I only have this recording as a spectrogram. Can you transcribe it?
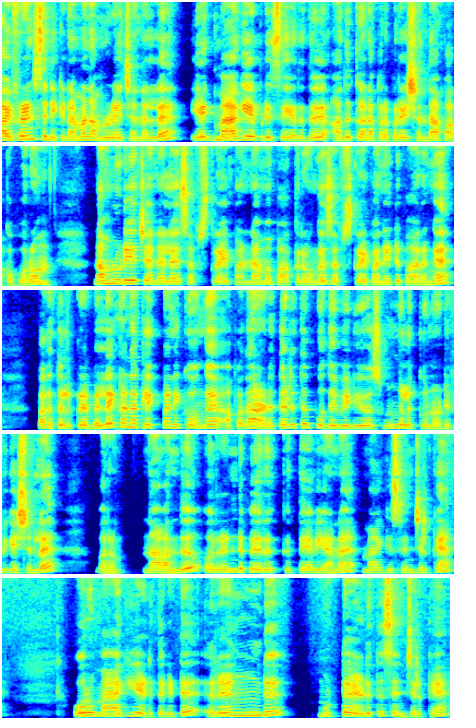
ஹாய் ஃப்ரெண்ட்ஸ் இன்றைக்கி நம்ம நம்மளுடைய சேனலில் எக் மேகி எப்படி செய்கிறது அதுக்கான ப்ரிப்பரேஷன் தான் பார்க்க போகிறோம் நம்மளுடைய சேனலை சப்ஸ்கிரைப் பண்ணாமல் பார்க்குறவங்க சப்ஸ்கிரைப் பண்ணிவிட்டு பாருங்கள் பக்கத்தில் இருக்கிற பெல்லைக்கான கிளிக் பண்ணிக்கோங்க. அப்போ தான் அடுத்தடுத்து புது வீடியோஸ் உங்களுக்கு நோட்டிஃபிகேஷனில் வரும். நான் வந்து ஒரு ரெண்டு பேருக்கு தேவையான மேகி செஞ்சுருக்கேன். ஒரு மேகி எடுத்துக்கிட்டு ரெண்டு முட்டை எடுத்து செஞ்சுருக்கேன்.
